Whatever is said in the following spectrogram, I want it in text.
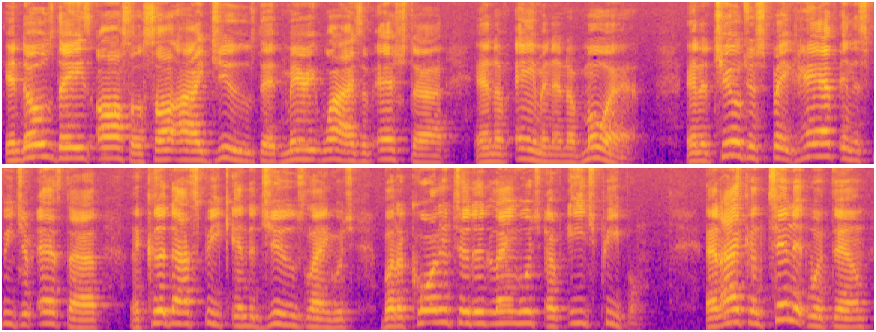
In those days also saw I Jews that married wives of Ashdod and of Ammon and of Moab. And the children spake half in the speech of Ashdod and could not speak in the Jews' language, but according to the language of each people. And I contended with them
